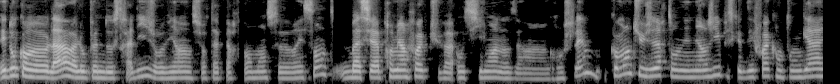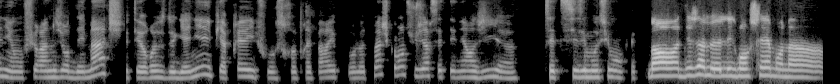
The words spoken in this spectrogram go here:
Et donc euh, là, à l'Open d'Australie, je reviens sur ta performance récente. Bah, c'est la première fois que tu vas aussi loin dans un grand chelem. Comment tu gères ton énergie? Parce que des fois, quand on gagne au fur et à mesure des matchs, tu es heureuse de gagner et puis après, il faut se repréparer pour l'autre match. Comment tu gères cette énergie ces émotions en fait. Bon, Déjà, les grands chèmes, on, a,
